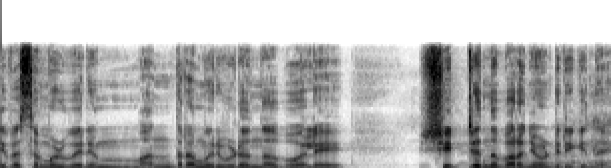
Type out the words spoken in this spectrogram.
ദിവസം മുഴുവനും മന്ത്രം ഉരുവിടുന്നത് പോലെ ഷിറ്റ് എന്ന് പറഞ്ഞുകൊണ്ടിരിക്കുന്നത്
